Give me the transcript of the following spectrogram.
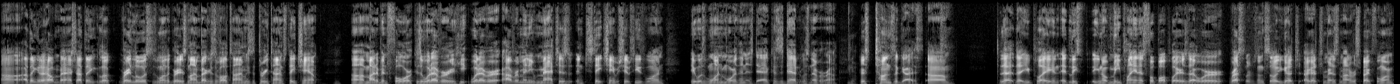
uh, I think it'll help Nash. I think look, Ray Lewis is one of the greatest linebackers of all time. He's a three-time state champ. Uh, might have been four because whatever he, whatever, however many matches and state championships he's won, it was one more than his dad because his dad was never around. There's tons of guys um, that that you play, and at least you know me playing as football players that were wrestlers, and so you got I got a tremendous amount of respect for him,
